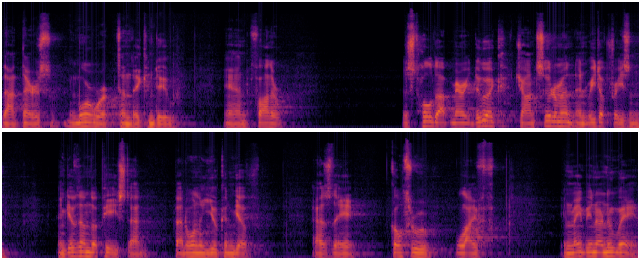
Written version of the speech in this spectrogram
that there's more work than they can do. And Father, just hold up Mary Duick, John Suderman, and Rita Friesen, and give them the peace that, that only you can give as they go through life in maybe in a new way.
